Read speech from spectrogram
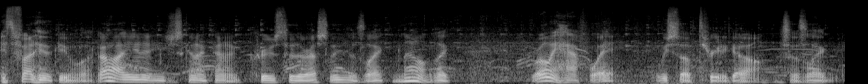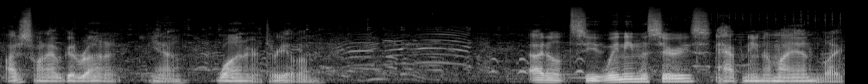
It's funny that people are like, oh, you know, you're just gonna kind of cruise through the rest of these. It's like, no, like we're only halfway. We still have three to go. So it's like, I just want to have a good run at, you know, one or three of them. I don't see winning the series happening on my end. Like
